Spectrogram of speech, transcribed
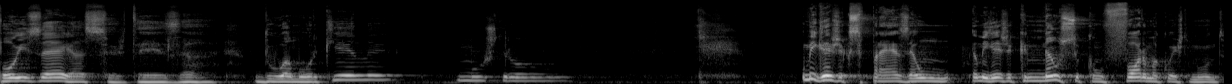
pois é a certeza do amor que ele mostrou. Uma igreja que se preza é, um, é uma igreja que não se conforma com este mundo.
